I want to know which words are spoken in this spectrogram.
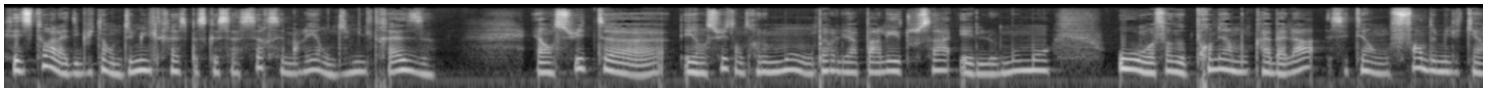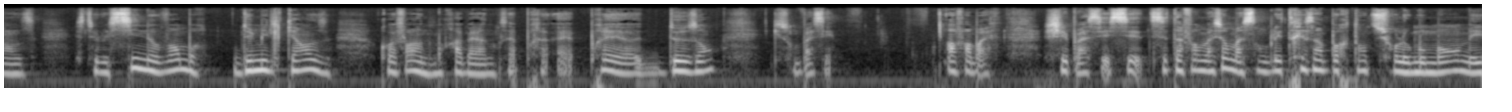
cette histoire, elle a débuté en 2013 parce que sa sœur s'est mariée en 2013. Et ensuite, euh, et ensuite, entre le moment où mon père lui a parlé et tout ça, et le moment où on va faire notre première Moukabala, c'était en fin 2015. C'était le 6 novembre 2015 qu'on va faire notre Moukabala. Donc c'est après, après euh, deux ans qui sont passés. Enfin bref, je sais pas, cette information m'a semblé très importante sur le moment, mais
